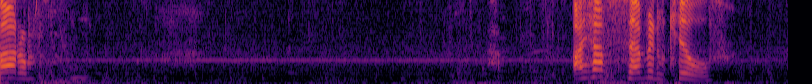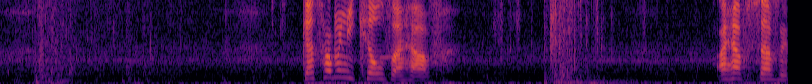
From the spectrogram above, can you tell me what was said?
Got him. I have seven kills. Guess how many kills I have? I have seven.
